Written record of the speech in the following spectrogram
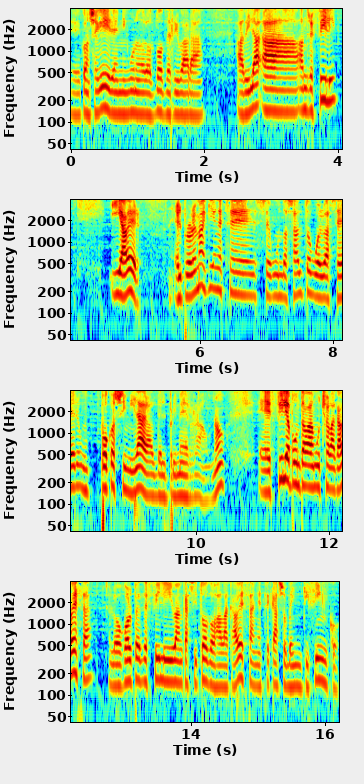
eh, conseguir en ninguno de los dos derribar a, a, a Andre Philly. Y a ver, el problema aquí en este segundo asalto vuelve a ser un poco similar al del primer round, ¿no? Eh, Philly apuntaba mucho a la cabeza, los golpes de Philly iban casi todos a la cabeza, en este caso 25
